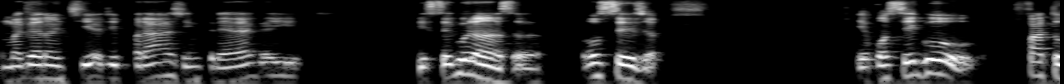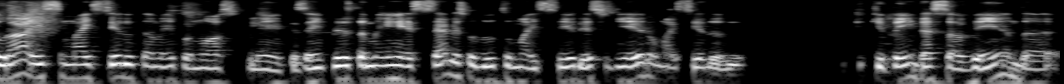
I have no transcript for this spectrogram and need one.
uma garantia de prazo de entrega e, e segurança. Ou seja, eu consigo faturar esse mais cedo também para os nossos clientes. A empresa também recebe esse produto mais cedo, esse dinheiro mais cedo que vem dessa venda.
